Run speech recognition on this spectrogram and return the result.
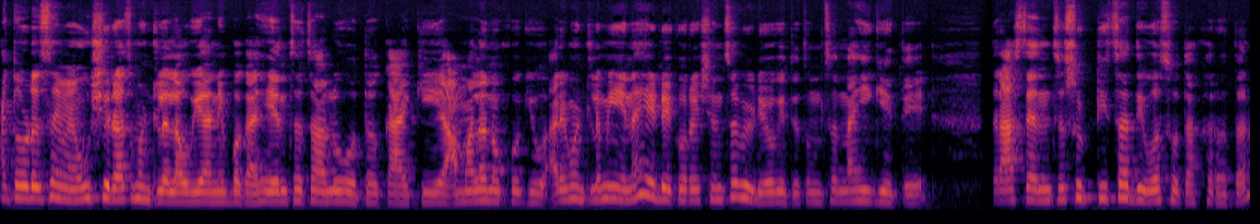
थोडंसं आहे उशिराच म्हटलं लावूया आणि बघा हे यांचं चालू होतं काय की आम्हाला नको घेऊ. अरे म्हटलं मी आहे ना हे डेकोरेशनचा व्हिडिओ घेते तुमचं नाही घेते. तर आज त्यांचं सुट्टीचा दिवस होता खरं तर.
